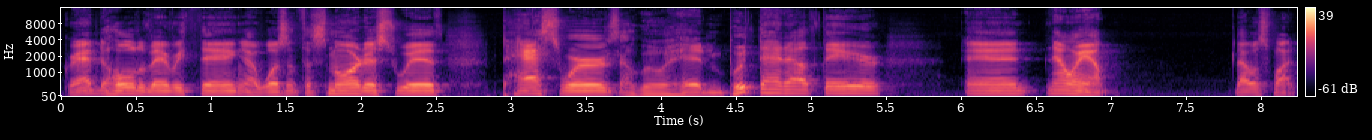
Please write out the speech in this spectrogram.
grabbed a hold of everything. I wasn't the smartest with passwords. I'll go ahead and put that out there. And now I am. That was fun.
